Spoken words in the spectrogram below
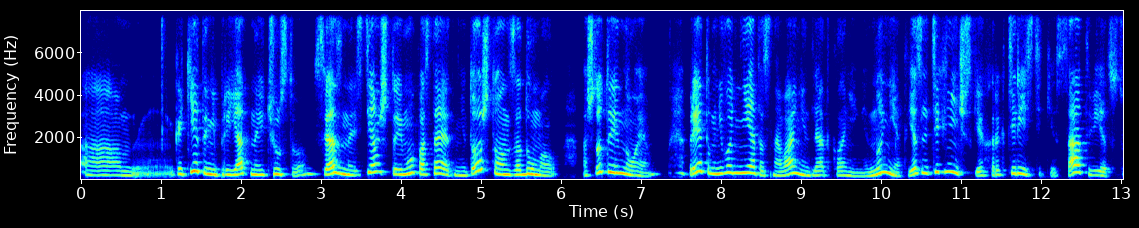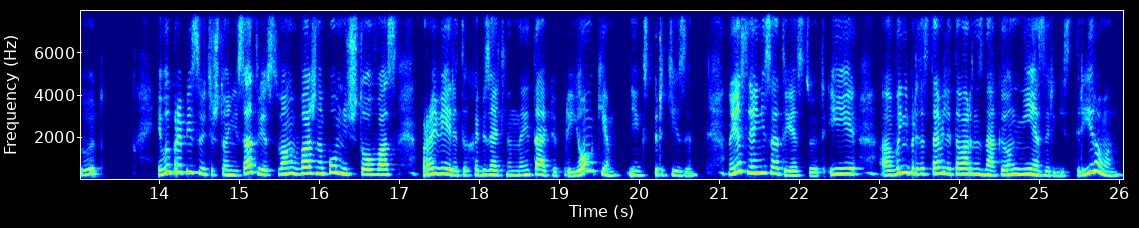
э, какие-то неприятные чувства, связанные с тем, что ему поставят не то, что он задумал, а что-то иное. При этом у него нет оснований для отклонения. Но нет, если технические характеристики соответствуют, и вы прописываете, что они соответствуют. Вам важно помнить, что у вас проверят их обязательно на этапе приемки и экспертизы. Но если они соответствуют, и а, вы не предоставили товарный знак, и он не зарегистрирован,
